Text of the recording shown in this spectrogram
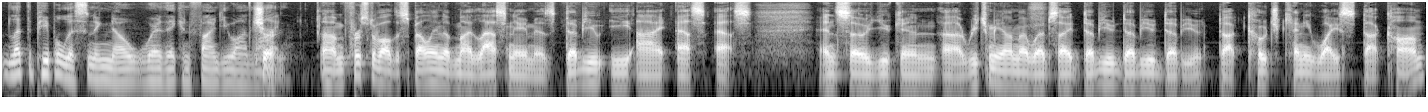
let the people listening know where they can find you online. Sure. Um, first of all, the spelling of my last name is W E I S S. And so you can uh, reach me on my website, www.coachkennyweiss.com,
